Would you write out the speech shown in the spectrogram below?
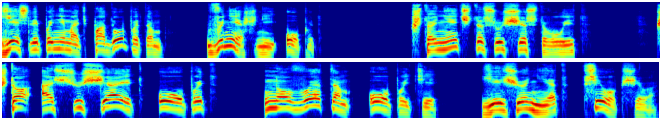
если понимать под опытом внешний опыт – что нечто существует, что ощущает опыт, но в этом опыте еще нет всеобщего.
